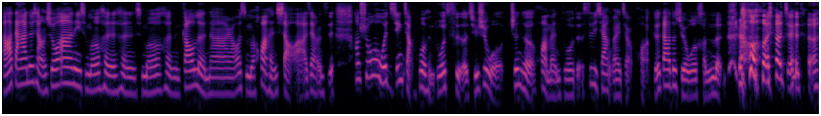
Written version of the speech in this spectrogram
然后大家都想说啊，你什么很很什么很高冷啊，然后什么话很少啊这样子。他说我已经讲过很多次了，其实我真的话蛮多的，私底下很爱讲话，可是大家都觉得我很冷。然后我就觉得，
